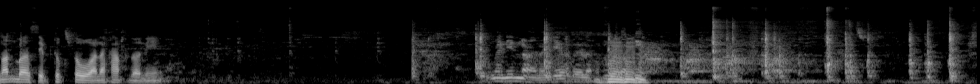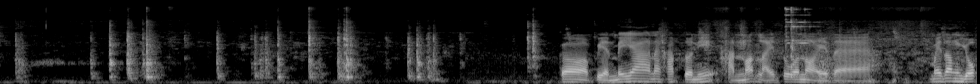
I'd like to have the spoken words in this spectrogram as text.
น็อตเบอร์สิบทุกตัวนะครับ ตัวนี้ ไม่นิดหน่อยเลยเยอะเลยแหละ ก็เปลี่ยนไม่ยากนะครับ ตัวนี้ขันน็อตหลายตัวหน่อยแต่ ไม่ต้องยก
